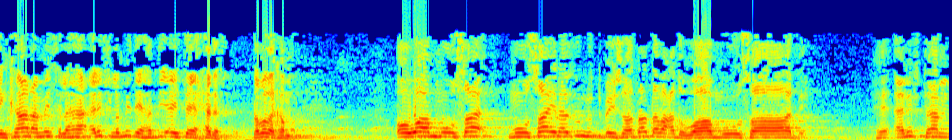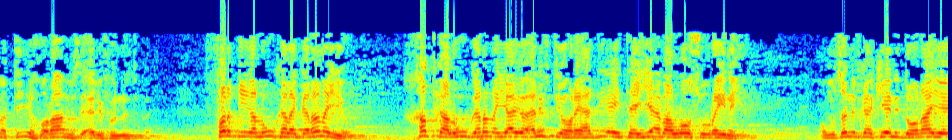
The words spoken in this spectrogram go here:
in kaana milahaa alif la mid eh haddii ay tahay xadaf. Dabada ka mar oo waa muusa muusa inaad u nudbayso haddaad dabacdo waa muusaadhe he aliftan ma tii horaa mise alifu nudba? Farqiga lagu kala garanayo khadkaa lagu garanayaayo aliftii hore haddii ay tahay ya baa loo suuraynaya oo musanifkaa keeni doonaaye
